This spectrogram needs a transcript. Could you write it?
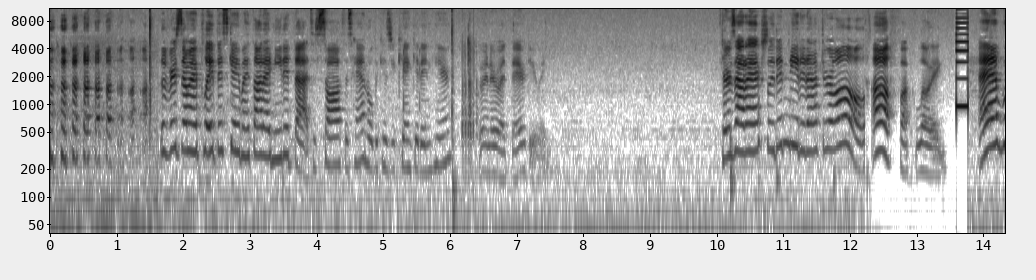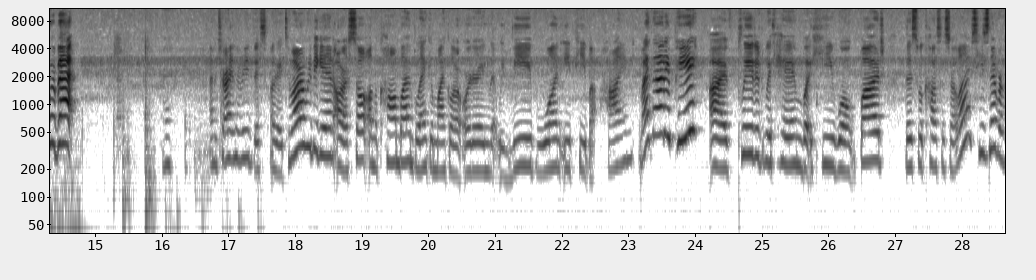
the first time I played this game, I thought I needed that to saw off this handle because you can't get in here. I wonder what they're doing. Turns out I actually didn't need it after all. Oh, fuck, loading. And we're back. I'm trying to read this. Okay, tomorrow we begin our assault on the Combine. Blank and Michael are ordering that we leave one EP behind. Am I that EP? I've pleaded with him, but he won't budge. This will cost us our lives. He's never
